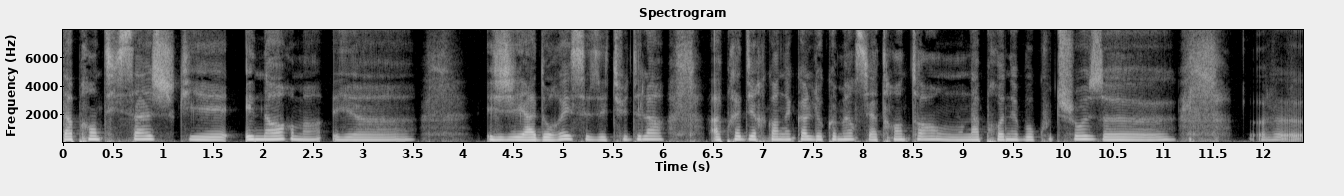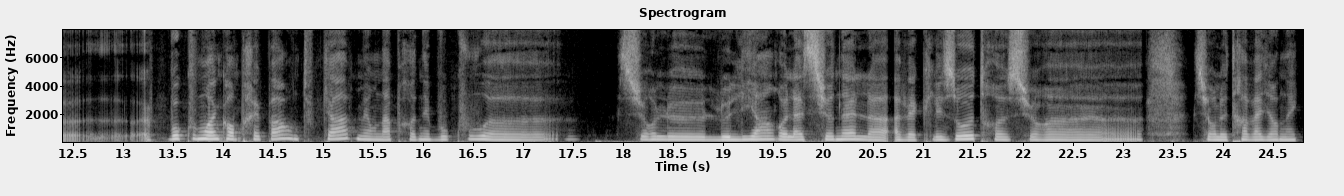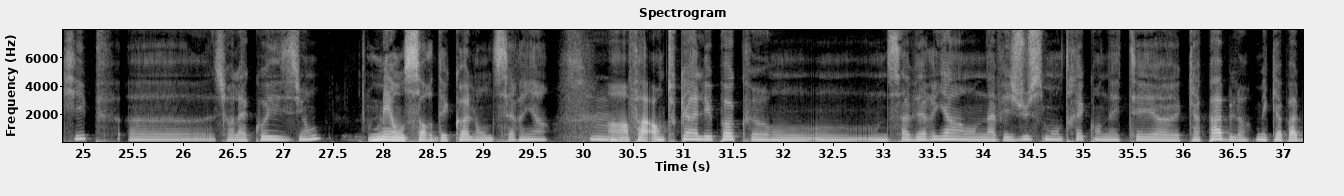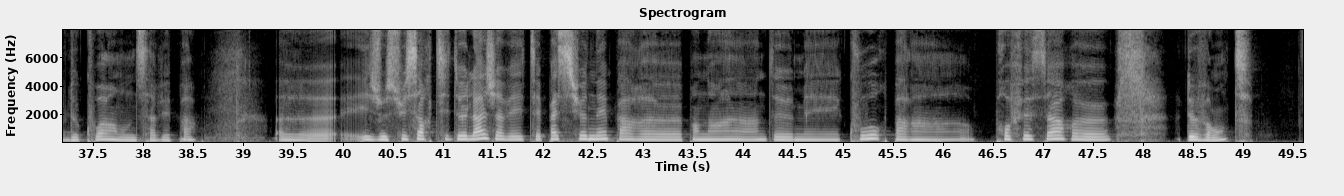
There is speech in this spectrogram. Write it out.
d'apprentissage qui est énorme et et j'ai adoré ces études-là. Après dire qu'en école de commerce, il y a 30 ans, on apprenait beaucoup de choses, euh, euh, beaucoup moins qu'en prépa en tout cas, mais on apprenait beaucoup euh, sur le, le, lien relationnel avec les autres, sur, sur le travail en équipe, sur la cohésion mais on sort d'école, on ne sait rien. Hmm. Enfin, en tout cas, à l'époque, on, ne savait rien. On avait juste montré qu'on était euh, capable, mais capable de quoi, on ne savait pas. et je suis sortie de là, j'avais été passionnée par, pendant un, de mes cours par un professeur de vente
